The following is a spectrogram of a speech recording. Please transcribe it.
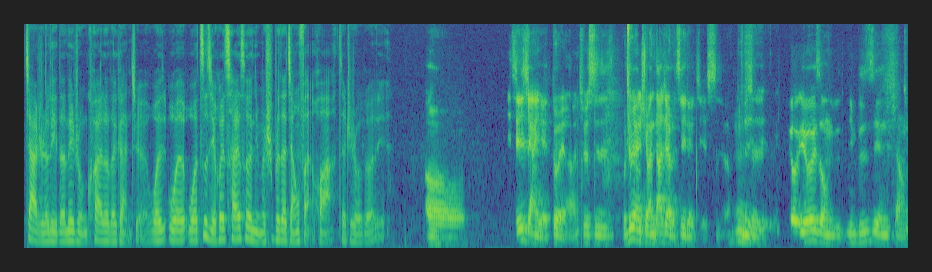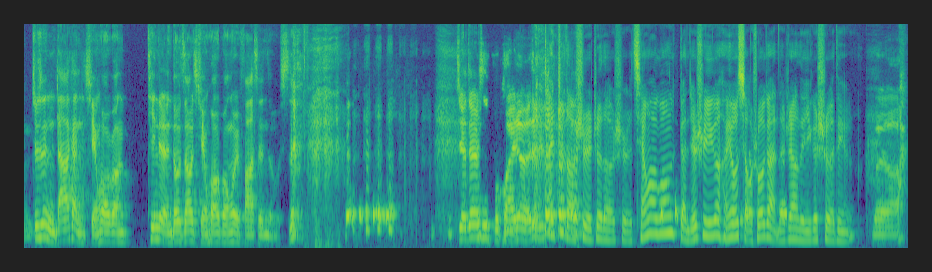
价值里的那种快乐的感觉。我我我自己会猜测你们是不是在讲反话，在这首歌里。哦，其实讲也对啊，就是我就很喜欢大家有自己的解释啊，嗯就是有有一种，你不是之前想，就是你大家看你钱花光，听的人都知道钱花光会发生什么事，绝对是不快乐的。哎，这倒是，这倒是，钱花光感觉是一个很有小说感的这样的一个设定。对啊，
